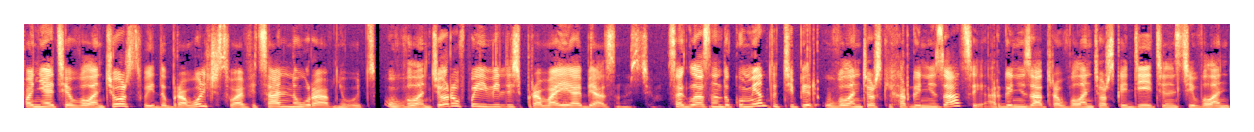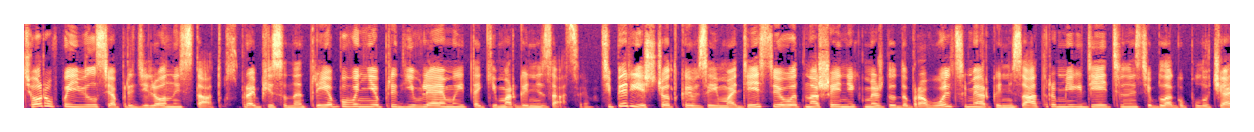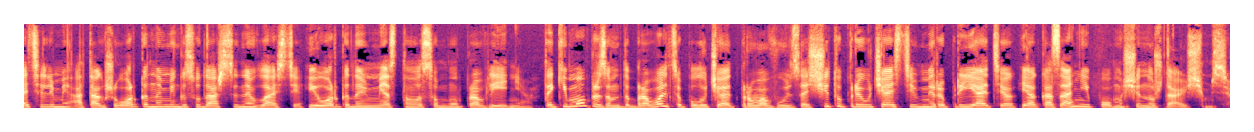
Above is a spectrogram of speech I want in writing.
Понятия волонтерства и добровольчества официально уравниваются. У волонтеров появились права и обязанности. Согласно документу, теперь у волонтерских организаций, организаторов волонтерской деятельности и волонтеров появился определенный статус. Прописаны требования, предъявляемые таким организациям. Теперь есть четкое взаимодействие в отношениях между добровольцами, организаторами их деятельности, благополучателями, а также органами государственной власти и органами местного самоуправления. Таким образом, образом добровольцы получают правовую защиту при участии в мероприятиях и оказании помощи нуждающимся.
